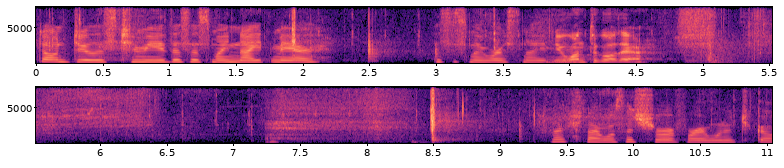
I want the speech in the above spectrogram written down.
Don't do this to me. This is my nightmare. This is my worst nightmare. You want to go there? Actually, I wasn't sure of where I wanted to go.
